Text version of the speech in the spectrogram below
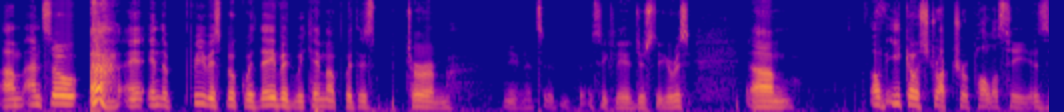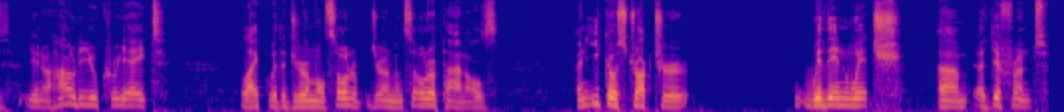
Um, and so in the previous book with David, we came up with this term, you know, it's basically just a heuristic, um, of eco-structure policy is, you know, how do you create, like with the German solar, German solar panels, an ecostructure within which um, a different,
